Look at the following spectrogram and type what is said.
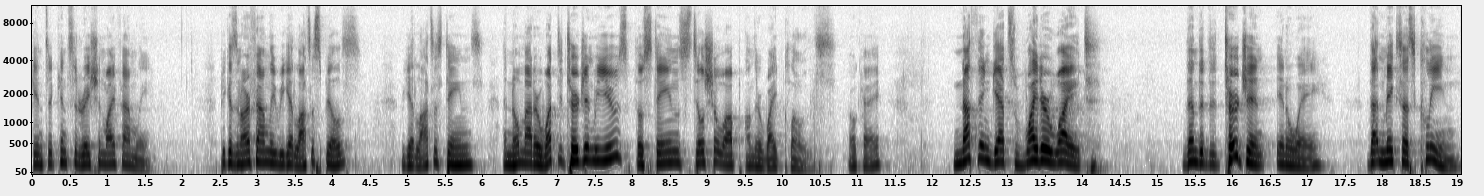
into consideration my family. Because in our family, we get lots of spills, we get lots of stains, and no matter what detergent we use, those stains still show up on their white clothes. Okay? Nothing gets whiter white than the detergent, in a way, that makes us clean.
